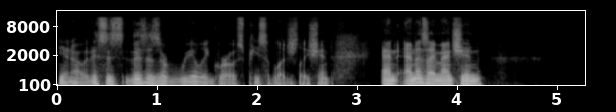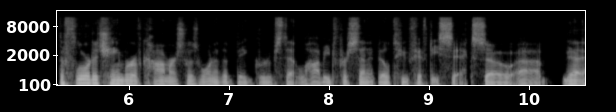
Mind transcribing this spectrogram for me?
You know, this is this is a really gross piece of legislation. And and as I mentioned, the Florida Chamber of Commerce was one of the big groups that lobbied for Senate Bill 256. So uh,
